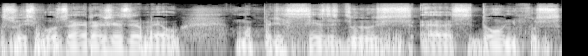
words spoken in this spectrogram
A sua esposa era Jezebel, uma princesa dos uh, Sidônicos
